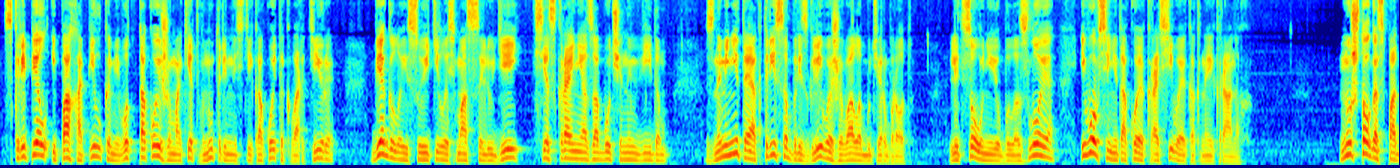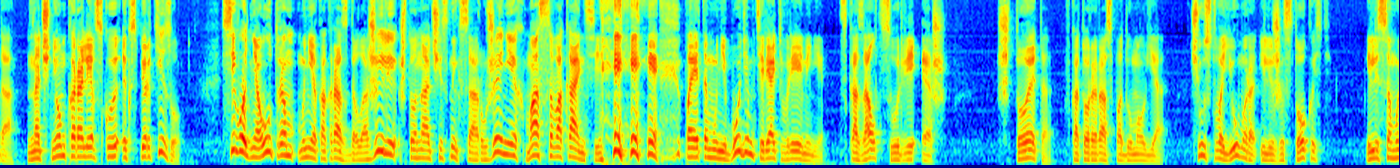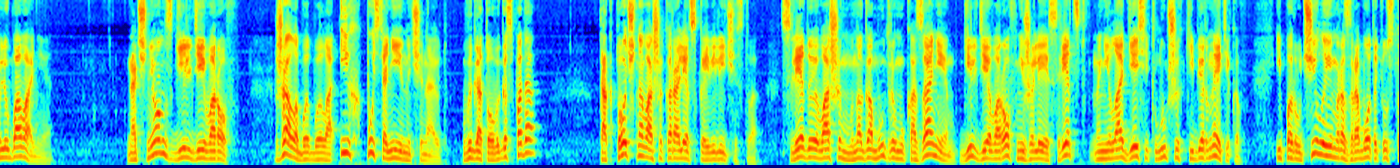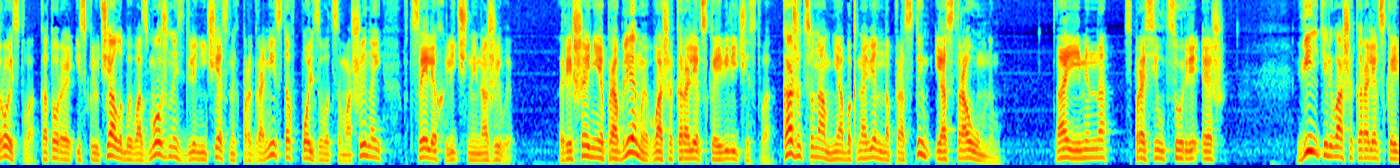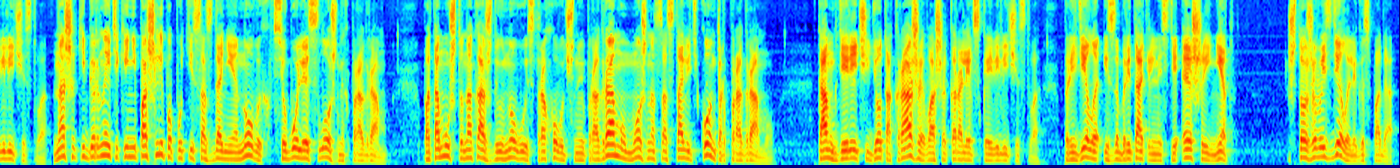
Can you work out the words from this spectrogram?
Скрипел и пах опилками вот такой же макет внутренности какой-то квартиры. Бегала и суетилась масса людей, все с крайне озабоченным видом. Знаменитая актриса брезгливо жевала бутерброд. Лицо у нее было злое и вовсе не такое красивое, как на экранах. «Ну что, господа, начнем королевскую экспертизу», Сегодня утром мне как раз доложили, что на очистных сооружениях масса вакансий, поэтому не будем терять времени сказал Цурри Эш. Что это? В который раз подумал я. Чувство юмора или жестокость? Или самолюбование? Начнем с гильдии воров. Жалоба была их, пусть они и начинают. Вы готовы, господа? Так точно, ваше королевское величество. Следуя вашим многомудрым указаниям, гильдия воров, не жалея средств, наняла 10 лучших кибернетиков, и поручила им разработать устройство, которое исключало бы возможность для нечестных программистов пользоваться машиной в целях личной наживы. Решение проблемы, Ваше Королевское Величество, кажется нам необыкновенно простым и остроумным. «А именно?» – спросил Цурри Эш. Видите ли, Ваше Королевское Величество, наши кибернетики не пошли по пути создания новых, все более сложных программ, потому что на каждую новую страховочную программу можно составить контрпрограмму. Там, где речь идет о краже, Ваше Королевское Величество, предела изобретательности Эшей нет. Что же вы сделали, господа?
